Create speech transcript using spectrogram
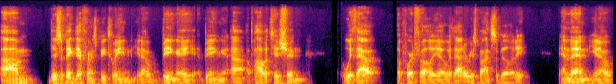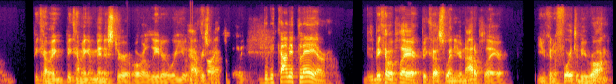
Um, there's a big difference between you know being a being a, a politician without a portfolio, without a responsibility, and then you know becoming becoming a minister or a leader where you have That's responsibility. Right. To become a player. To become a player, because when you're not a player, you can afford to be wrong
